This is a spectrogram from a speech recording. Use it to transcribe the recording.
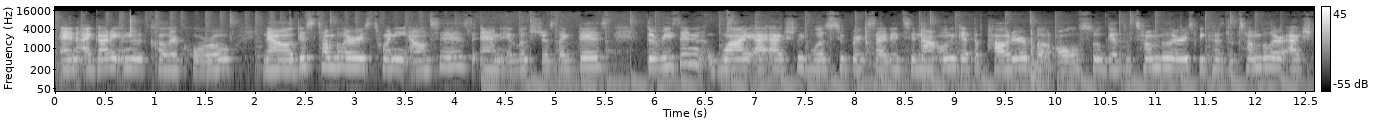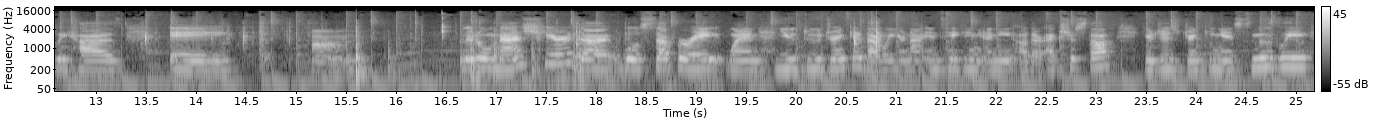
and I got it in the color coral. Now this tumbler is 20 ounces and it looks just like this. The reason why I actually was super excited to not only get the powder but also get the tumbler is because the tumbler actually has a um, little mesh here that will separate when you do drink it. That way you're not intaking any other extra stuff. You're just drinking it smoothly.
